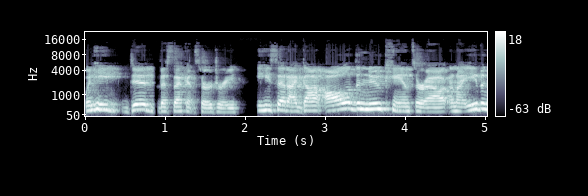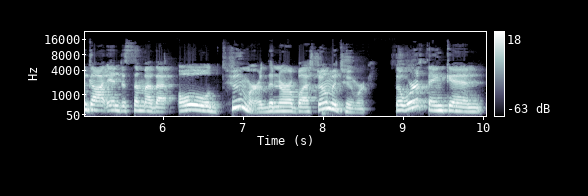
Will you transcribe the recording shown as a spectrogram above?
when he did the second surgery, he said, I got all of the new cancer out and I even got into some of that old tumor, the neuroblastoma tumor. So we're thinking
